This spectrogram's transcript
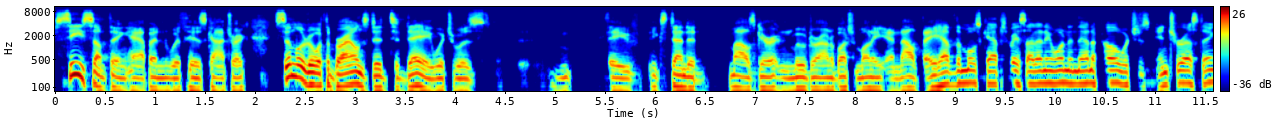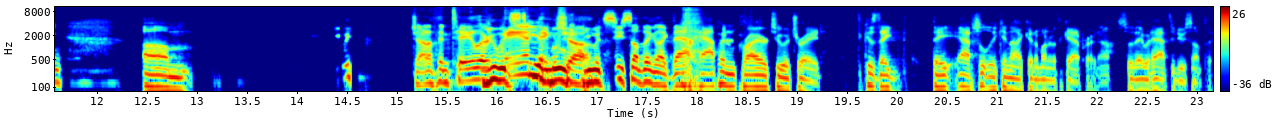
see something happen with his contract, similar to what the Browns did today, which was they've extended Myles Garrett and moved around a bunch of money, and now they have the most cap space out anyone in the NFL, which is interesting. Um, Jonathan Taylor you would and see a Nick move, Chubb. you would see something like that happen prior to a trade because they they absolutely cannot get him under the cap right now, so they would have to do something.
